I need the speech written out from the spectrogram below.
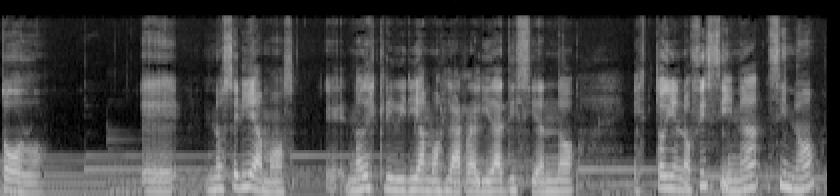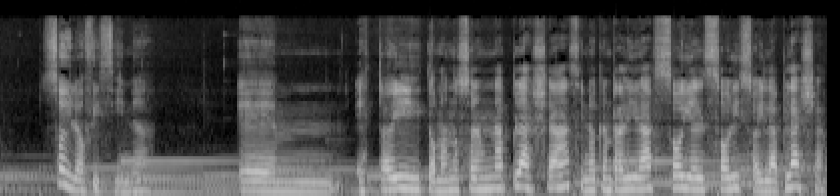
todo. Eh, no seríamos, eh, no describiríamos la realidad diciendo estoy en la oficina, sino soy la oficina. Em, estoy tomando sol en una playa, sino que en realidad soy el sol y soy la playa.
